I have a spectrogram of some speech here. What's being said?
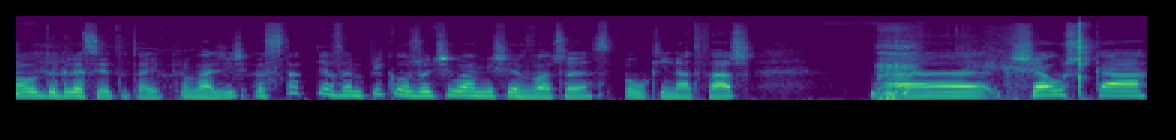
małą dygresję tutaj wprowadzić. Ostatnio w Empiku rzuciła mi się w oczy z półki na twarz e, książka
